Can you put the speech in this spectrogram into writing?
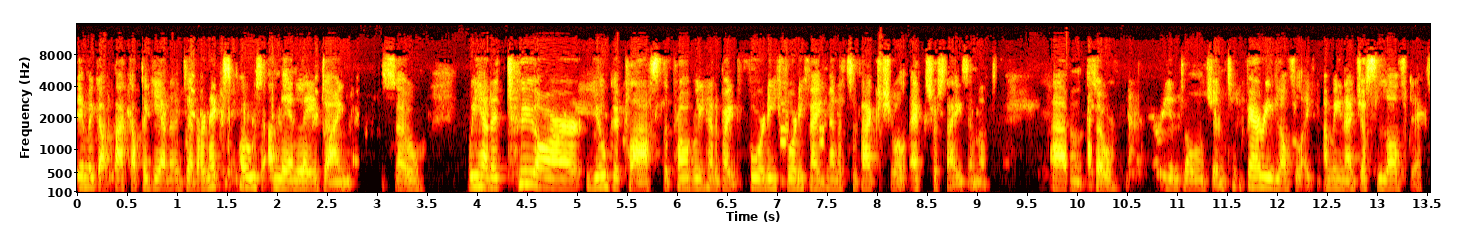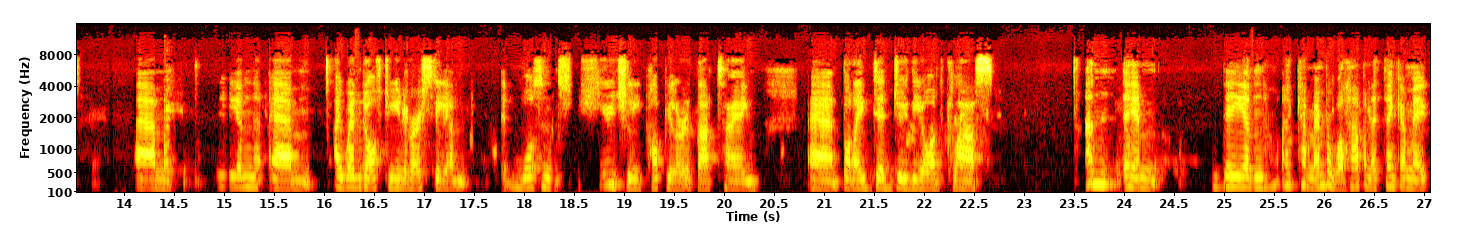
Then we got back up again and did our next pose and then lay down. So we had a two hour yoga class that probably had about 40, 45 minutes of actual exercise in it. Um, so very indulgent, very lovely. I mean, I just loved it. Um, then um, I went off to university and it wasn't hugely popular at that time, uh, but I did do the odd class. And um, then I can't remember what happened. I think I,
